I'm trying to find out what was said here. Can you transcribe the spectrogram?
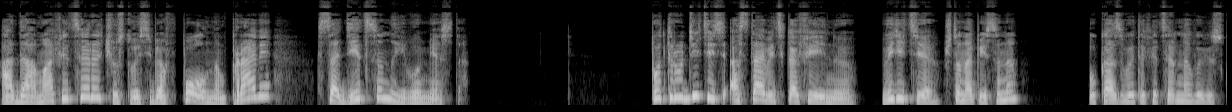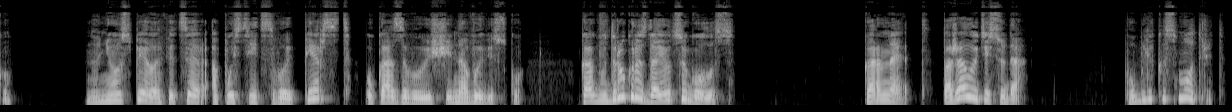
а дама офицера, чувствуя себя в полном праве, садится на его место. «Потрудитесь оставить кофейную. Видите, что написано?» Указывает офицер на вывеску. Но не успел офицер опустить свой перст, указывающий на вывеску, как вдруг раздается голос. «Корнет, пожалуйте сюда». Публика смотрит.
